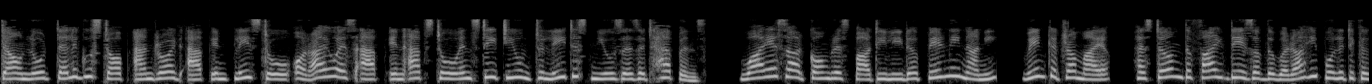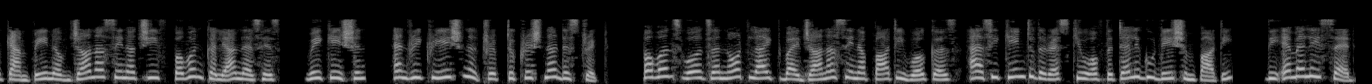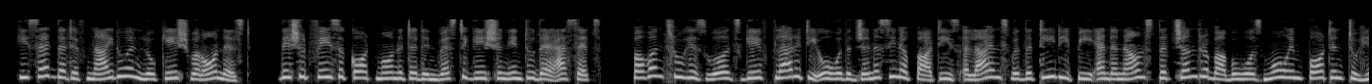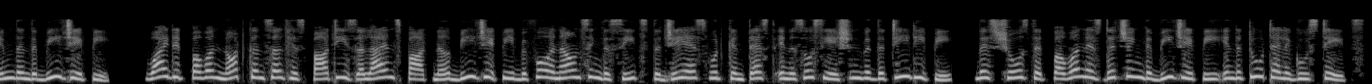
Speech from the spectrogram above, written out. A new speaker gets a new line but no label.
download Telugu Stop Android app in Play Store or iOS app in App Store and stay tuned to latest news as it happens. YSR Congress Party leader Perni Nani, Venkatramaiah, has termed the five days of the Varahi political campaign of Janasena chief Pawan Kalyan as his vacation and recreational trip to Krishna district. Pawan's words are not liked by Janasena party workers as he came to the rescue of the Telugu Desam party, the MLA said. He said that if Naidu and Lokesh were honest, they should face a court-monitored investigation into their assets. Pawan through his words gave clarity over the Janasena party's alliance with the TDP and announced that Chandrababu was more important to him than the BJP. Why did Pawan not consult his party's alliance partner BJP before announcing the seats the JS would contest in association with the TDP? This shows that Pawan is ditching the BJP in the two Telugu states.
